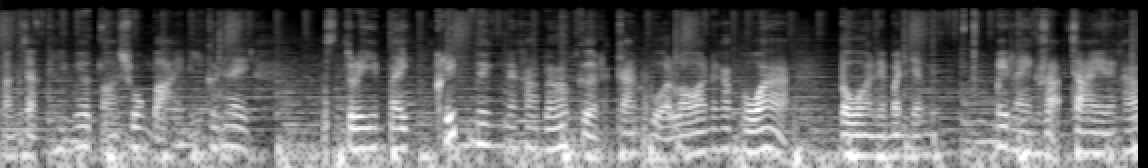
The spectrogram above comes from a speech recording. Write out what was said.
หลังจากที่เมื่อตอนช่วงบ่ายนี้ก็ได้ สตรีมไปคลิปหนึ่งนะครับ แล้วก็เกิดอาการหัวร้อนนะครับ เพราะว่าตัวเนี่ยมันยังไม่แรงสะใจนะครับ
